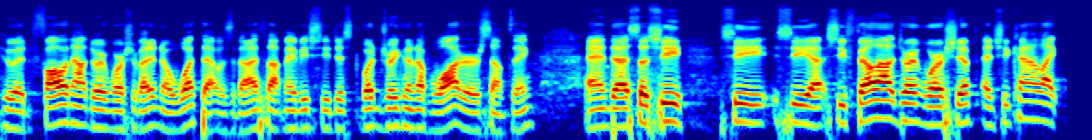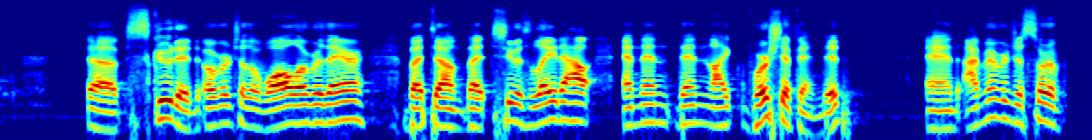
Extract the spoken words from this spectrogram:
who had fallen out during worship. I didn't know what that was about. I thought maybe she just wasn't drinking enough water or something. And uh, so she she she uh, she fell out during worship, and she kind of like uh, scooted over to the wall over there. But um, but she was laid out, and then then like worship ended. And I remember just sort of,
